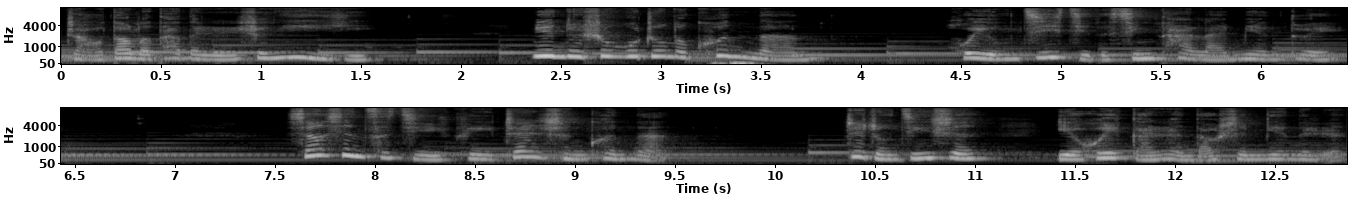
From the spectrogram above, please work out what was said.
找到了他的人生意义，面对生活中的困难，会用积极的心态来面对，相信自己可以战胜困难，这种精神也会感染到身边的人。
